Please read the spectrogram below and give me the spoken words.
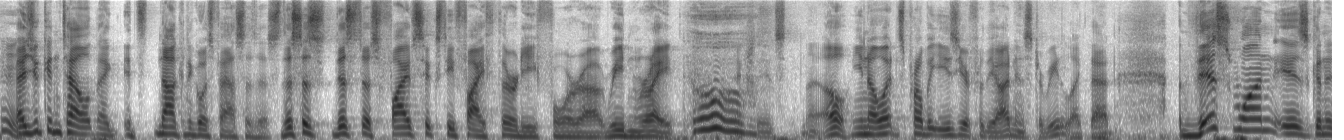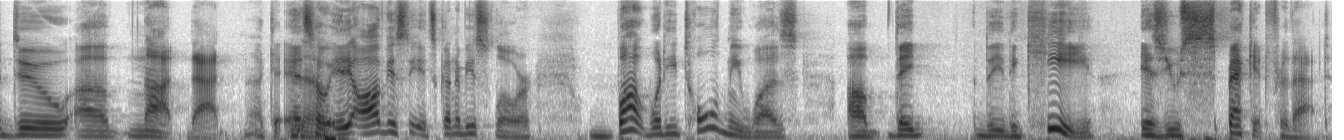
Hmm. As you can tell, like it's not going to go as fast as this. This is this does 560, 530 for uh, read and write. Actually, it's oh, you know what? It's probably easier for the audience to read it like that. This one is going to do uh, not that. Okay, and so it, obviously it's going to be slower. But what he told me was uh, they the the key is you spec it for that.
